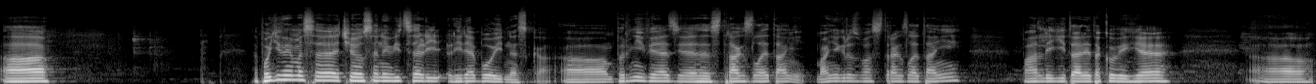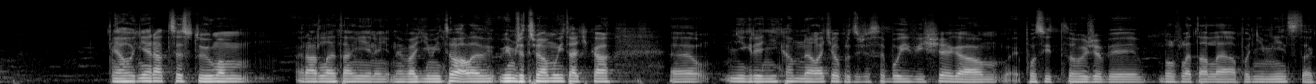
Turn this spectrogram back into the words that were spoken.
A podívejme se, čeho se nejvíce lidé bojí dneska. A první věc je strach z létání. Má někdo z vás strach z létání? Pár lidí tady takových je. A já hodně rád cestuju, mám rád létání, ne, nevadí mi to, ale vím, že třeba můj taťka eh, nikdy nikam neletěl, protože se bojí výšek a pocit toho, že by byl v letadle a pod ním nic, tak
